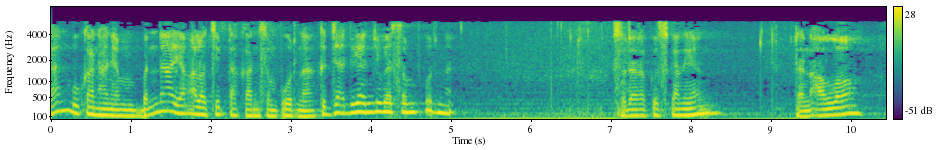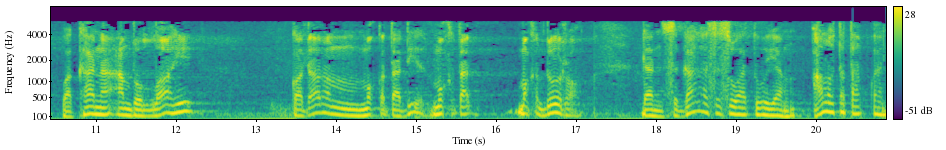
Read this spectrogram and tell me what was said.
Dan bukan hanya benda yang Allah ciptakan sempurna, kejadian juga sempurna. Saudaraku sekalian, dan Allah wa kana amrullahi qadaran muqtadir dan segala sesuatu yang Allah tetapkan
